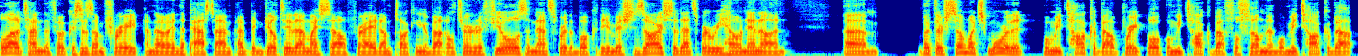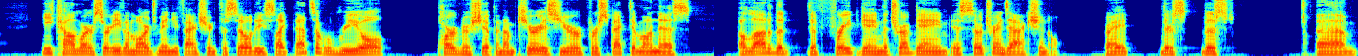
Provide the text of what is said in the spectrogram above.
A lot of time the focus is on freight. I know in the past I've, I've been guilty of that myself, right? I'm talking about alternative fuels, and that's where the bulk of the emissions are. So that's where we hone in on. Um, but there's so much more that when we talk about break bulk, when we talk about fulfillment, when we talk about e-commerce or even large manufacturing facilities, like that's a real partnership. And I'm curious your perspective on this. A lot of the the freight game, the truck game is so transactional, right? There's there's um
